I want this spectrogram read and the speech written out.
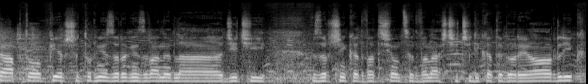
Cup to pierwszy turniej zorganizowany dla dzieci z rocznika 2012, czyli kategoria Orlik.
